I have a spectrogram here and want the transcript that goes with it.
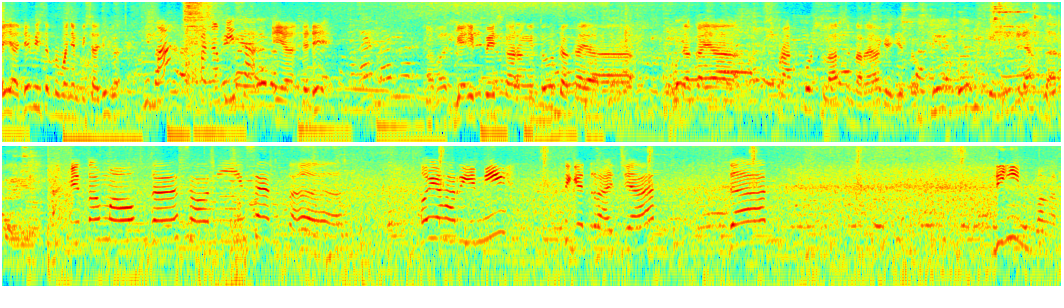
Iya dia bisa perpanjang visa juga. Hah? Panjang visa? Iya jadi GIP sekarang itu udah kayak udah kayak prakurs lah sebenarnya kayak gitu. Kita mau ke Sony Center. Oh ya hari ini 3 derajat dan dingin banget.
